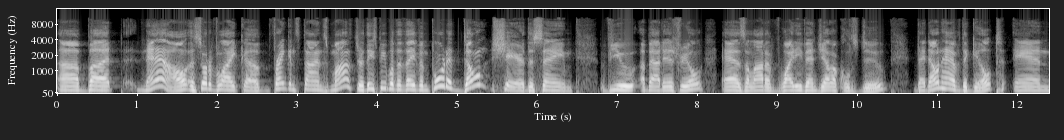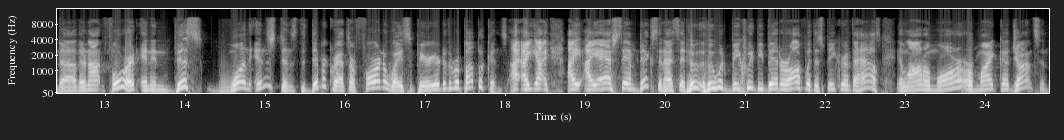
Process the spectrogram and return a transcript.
Uh, but now, it's sort of like uh, Frankenstein's monster, these people that they've imported don't share the same view about Israel as a lot of white evangelicals do. They don't have the guilt, and uh, they're not for it. And in this one instance, the Democrats are far and away superior to the Republicans. I I, I, I asked Sam Dixon. I said, who who would be would be better off with the Speaker of the House, Ilhan Omar or Mike uh, Johnson?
